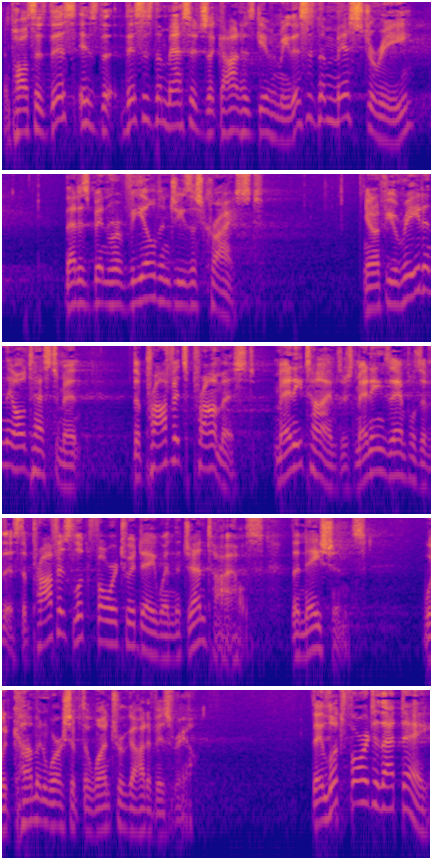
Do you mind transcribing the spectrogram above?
And Paul says, this is, the, this is the message that God has given me. This is the mystery that has been revealed in Jesus Christ. You know, if you read in the Old Testament, the prophets promised many times, there's many examples of this. The prophets looked forward to a day when the Gentiles, the nations, would come and worship the one true God of Israel. They looked forward to that day,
